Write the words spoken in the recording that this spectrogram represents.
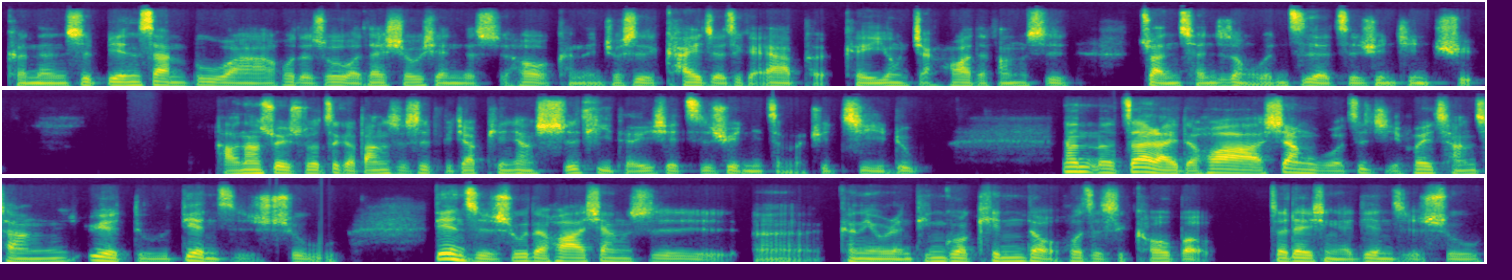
可能是边散步啊，或者说我在休闲的时候，可能就是开着这个 app，可以用讲话的方式转成这种文字的资讯进去。好，那所以说这个方式是比较偏向实体的一些资讯，你怎么去记录？那么再来的话，像我自己会常常阅读电子书，电子书的话，像是呃，可能有人听过 Kindle 或者是 Kobo 这类型的电子书。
